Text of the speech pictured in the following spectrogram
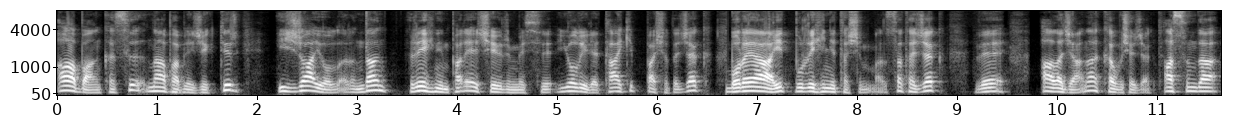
A bankası ne yapabilecektir? İcra yollarından rehinin paraya çevrilmesi yoluyla takip başlatacak. Bora'ya ait bu rehini taşınmaz satacak ve alacağına kavuşacak. Aslında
